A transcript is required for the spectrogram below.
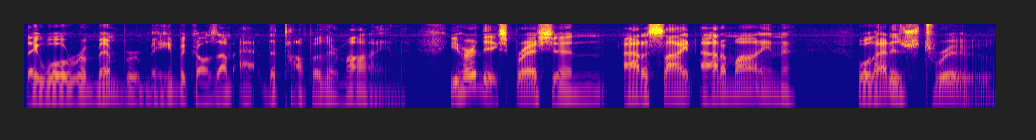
They will remember me because I'm at the top of their mind. You heard the expression out of sight, out of mind? Well, that is true.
